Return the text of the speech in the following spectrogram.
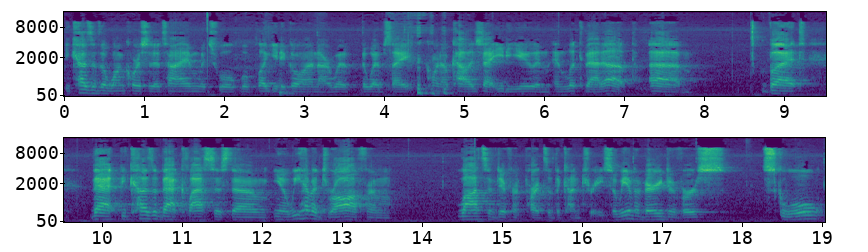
because of the one course at a time, which we'll, we'll plug you to go on our web, the website, cornellcollege.edu and, and look that up. Um, but that because of that class system, you know, we have a draw from lots of different parts of the country. So we have a very diverse school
